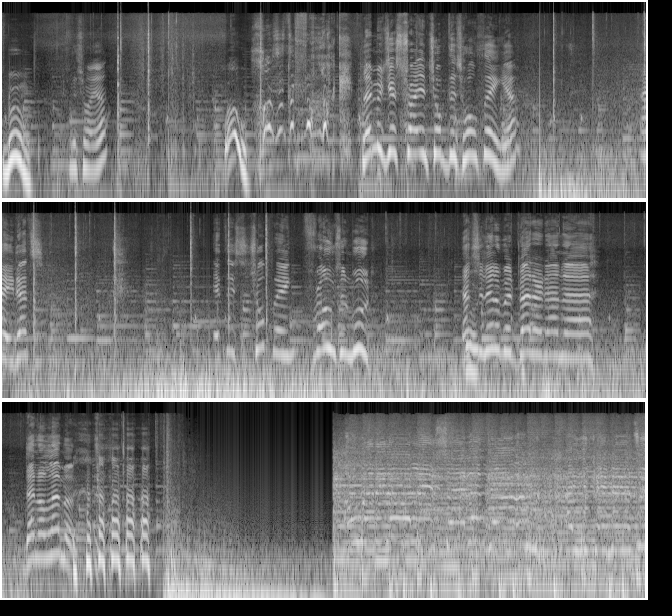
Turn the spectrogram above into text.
Boom. This one, yeah? Whoa. What the fuck? Let me just try and chop this whole thing, yeah? Hey, that's... It is chopping frozen wood. That's a little bit better than uh, than a lemon. Oh, when it all is said and done, and you came here to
